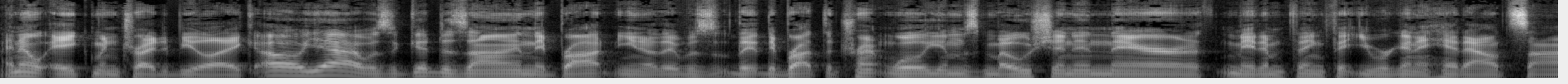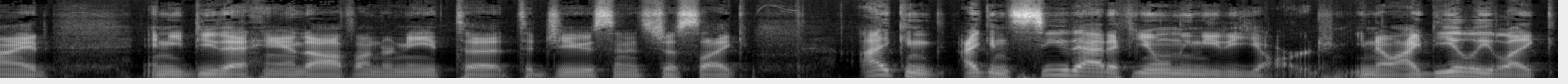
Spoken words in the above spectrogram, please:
I know Aikman tried to be like, oh yeah, it was a good design. They brought you know it was they, they brought the Trent Williams motion in there, made him think that you were going to hit outside, and you do that handoff underneath to to Juice, and it's just like I can I can see that if you only need a yard, you know, ideally like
